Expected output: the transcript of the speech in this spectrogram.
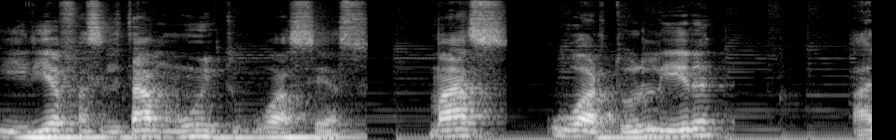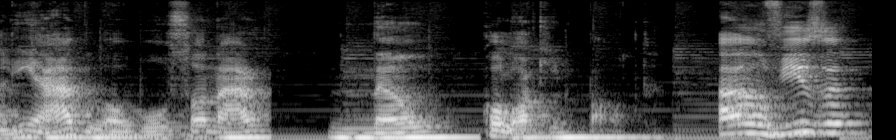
iria facilitar muito o acesso. Mas o Arthur Lira, alinhado ao Bolsonaro, não coloca em pauta. A Anvisa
